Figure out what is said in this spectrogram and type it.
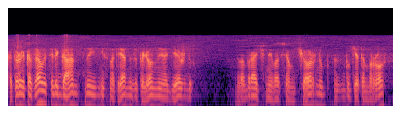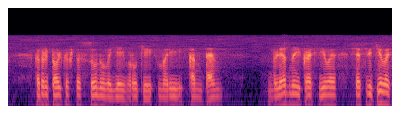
которая казалась элегантной, несмотря на запыленную одежду, новобрачной во всем черном, с букетом роз, который только что сунула ей в руки Мари Кантен, бледная и красивая, вся светилась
